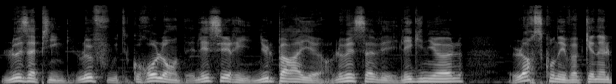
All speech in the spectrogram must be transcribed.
Le zapping, le foot, Groland, les séries, nulle part ailleurs, le SAV, les guignols, lorsqu'on évoque Canal+,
